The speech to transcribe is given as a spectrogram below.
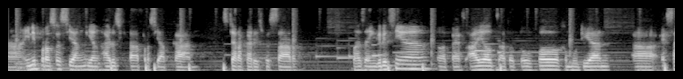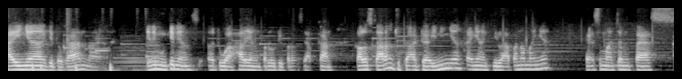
Nah ini proses yang yang harus kita persiapkan secara garis besar bahasa Inggrisnya, uh, tes IELTS atau TOEFL, kemudian uh, esainya gitu kan. Nah, ini mungkin yang uh, dua hal yang perlu dipersiapkan. Kalau sekarang juga ada ininya kayaknya gila apa namanya? Kayak semacam tes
